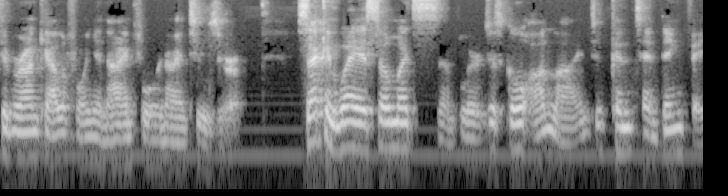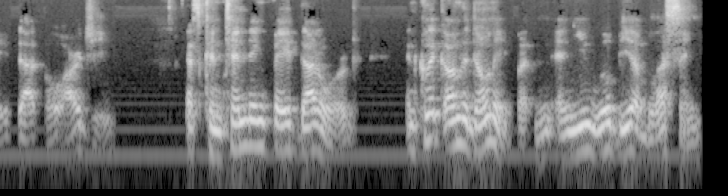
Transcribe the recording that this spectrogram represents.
Tiburon, California 94920. Second way is so much simpler. Just go online to contendingfaith.org. That's contendingfaith.org and click on the donate button, and you will be a blessing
